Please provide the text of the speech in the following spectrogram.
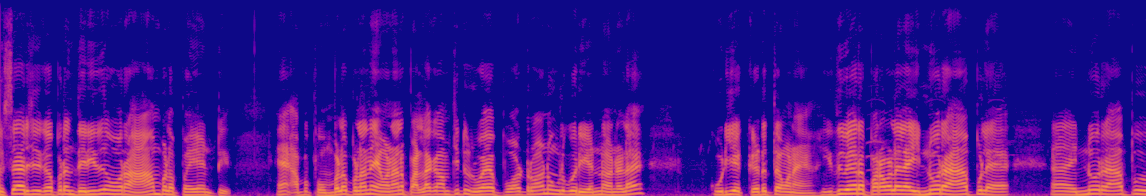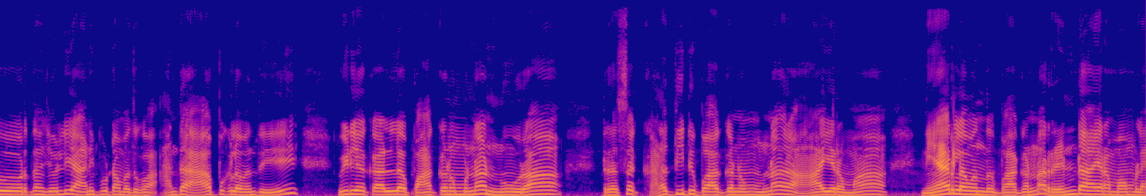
விசாரிச்சதுக்கப்புறம் தெரியுது ஒரு ஆம்பளை பையன்ட்டு. அப்போ பொம்பளை பிள்ளைன்னு எவனாலும் பல்ல காமிச்சிட்டு ரூபாயை போட்டுருவான்னு உங்களுக்கு ஒரு எண்ணம் அதனால் குடிய கெடுத்தவனே. இது வேறு பரவாயில்ல இன்னொரு ஆப்பில் இன்னொரு ஆப்பு ஒருத்தன் சொல்லி அனுப்பிவிட்டான் பார்த்துக்கோ. அந்த ஆப்புக்களை வந்து வீடியோ காலில் பார்க்கணும்னா நூறா ட்ரெஸ்ஸை கலத்திட்டு பார்க்கணும்னா ஆயிரமா நேரில் வந்து பார்க்கணும்னா ரெண்டாயிரமாம்ல.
